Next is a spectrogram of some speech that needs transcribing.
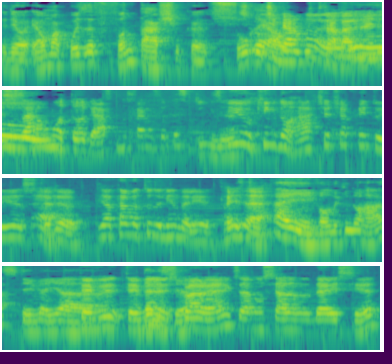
entendeu? É uma coisa fantástica, Eles não surreal. tiveram muito Ah, trabalho, né? Eles usaram o motor gráfico do Final Fantasy XV, né? E o Kingdom Hearts já tinha feito isso, É. entendeu? Já tava tudo lindo ali. Pois é. Aí, falando do Kingdom Hearts, teve aí a. Teve, teve a. Square Enix anunciada no DLC,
